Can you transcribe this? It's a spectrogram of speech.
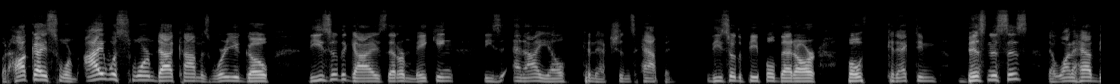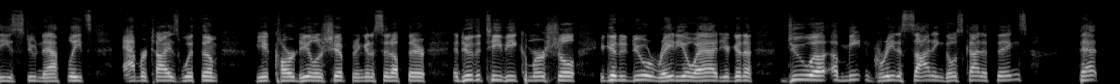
but Hawkeye Swarm, iowaswarm.com is where you go. These are the guys that are making these NIL connections happen. These are the people that are both connecting businesses that want to have these student athletes advertise with them, be a car dealership, and you're going to sit up there and do the TV commercial. You're going to do a radio ad. You're going to do a, a meet and greet, a signing, those kind of things. That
